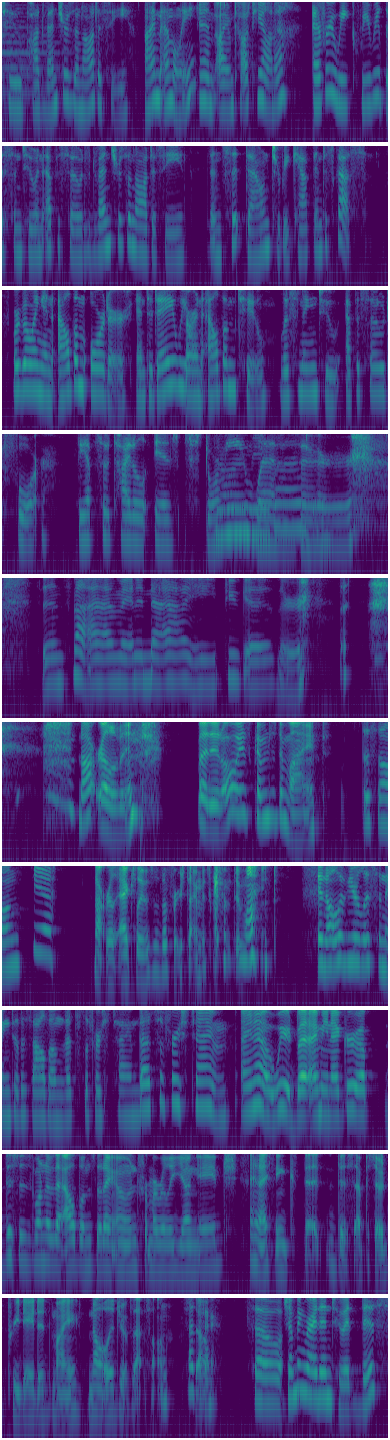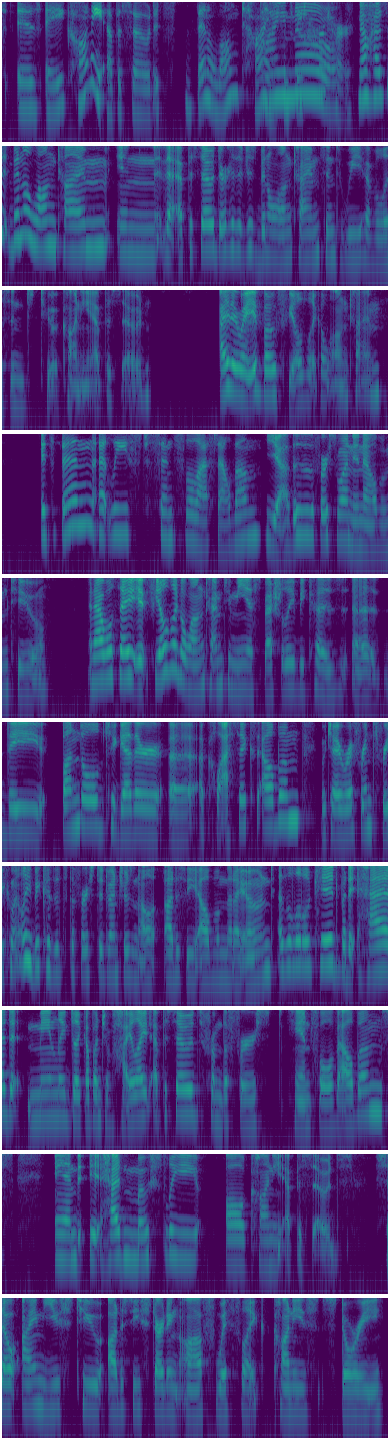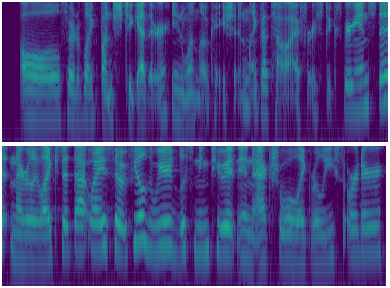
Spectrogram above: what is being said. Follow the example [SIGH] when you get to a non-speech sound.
to Podventures in Odyssey. I'm Emily. And I'm Tatiana. Every week we re listen to an episode of Adventures in Odyssey, then sit down to recap and discuss. We're going in album order, and today we are in album 2, listening to episode 4. The episode title is Stormy, Stormy Weather. weather. [LAUGHS] Since my man and I ain't together. [LAUGHS] Not relevant, [LAUGHS] but it always comes to mind. The song. Yeah. Not really. Actually, this is the first time it's [LAUGHS] come to mind. In all of your listening to this album, that's the first time. That's the first time. I know, weird, but I mean, I grew up. This is one of the albums that I owned from a really young age, and I think that this episode predated my knowledge of that song. That's so. fair. So, jumping right into it, this is a Connie episode. It's been a long time I since know. we've heard her. Now, has it been a long time in the episodes, or has it just been a long time since we have listened to a Connie episode? Either way, it both feels like a long time. It's been at least since the last album. Yeah, this is the first one in album two. And I will say it feels like a long time to me, especially because uh, they bundled together a, a classics album, which I reference frequently because it's the first Adventures in Odyssey album that I owned as a little kid, but it had mainly like a bunch of highlight episodes from the first handful of albums. And it had mostly all Connie episodes. So I'm used to Odyssey starting off with like Connie's story all sort of like bunched together in one location. Like that's how I first experienced it and I really liked it that way. So it feels weird listening to it in actual like release order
